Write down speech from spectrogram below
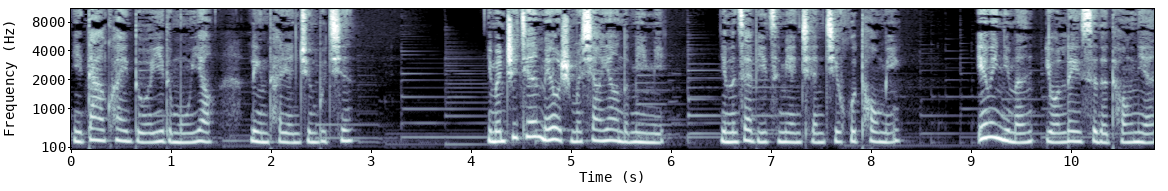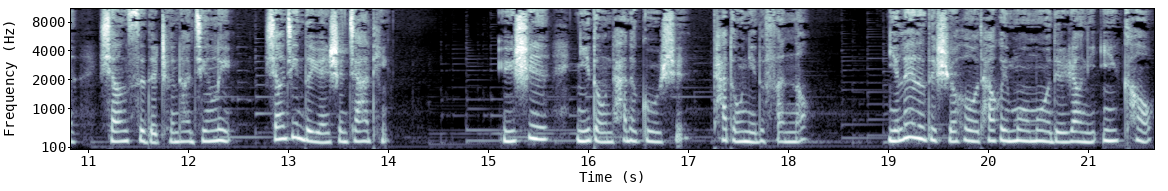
你大快朵颐的模样令他忍俊不禁。你们之间没有什么像样的秘密，你们在彼此面前几乎透明，因为你们有类似的童年、相似的成长经历、相近的原生家庭。于是你懂他的故事，他懂你的烦恼。你累了的时候，他会默默的让你依靠。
